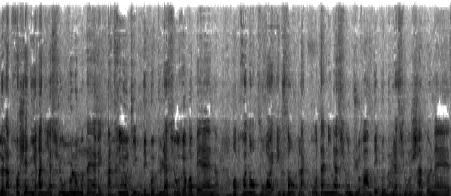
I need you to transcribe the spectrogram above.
de la prochaine irradiation volontaire et patriotique des populations européennes en prenant pour exemple la contamination durable des populations japonaises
